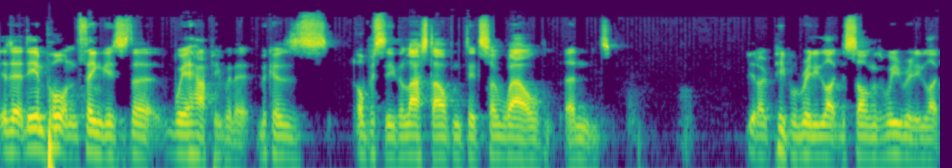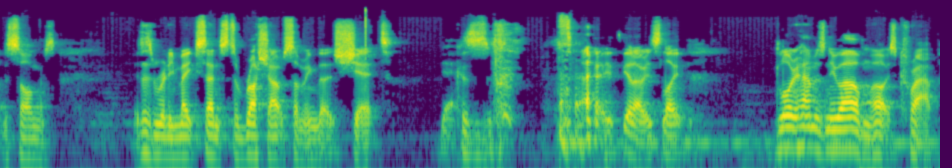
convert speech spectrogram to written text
The, the important thing is that we're happy with it because obviously the last album did so well, and you know people really like the songs. We really like the songs. It doesn't really make sense to rush out something that's shit because you know it's like Gloryhammer's new album. Oh, it's crap.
